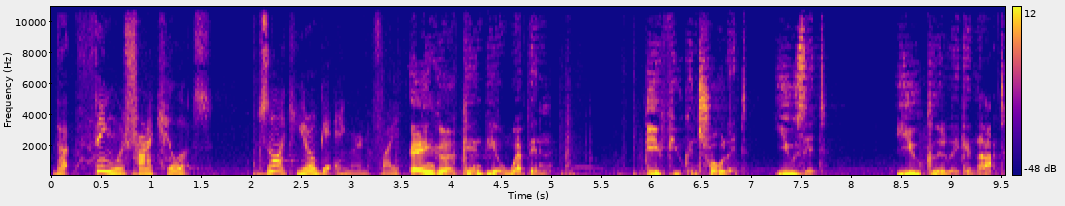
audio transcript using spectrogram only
That thing was trying to kill us. It's not like you don't get anger in a fight. Anger can be a weapon. If you control it, use it. You clearly cannot.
